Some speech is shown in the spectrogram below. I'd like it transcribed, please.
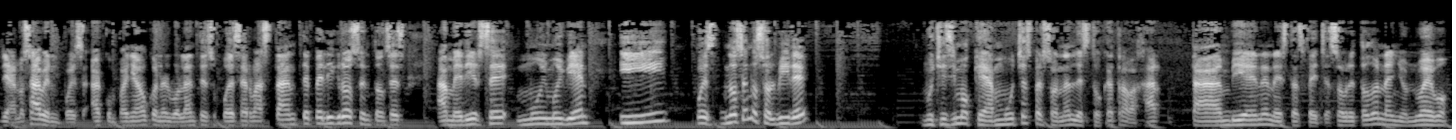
ya lo saben, pues acompañado con el volante eso puede ser bastante peligroso, entonces a medirse muy muy bien. Y pues no se nos olvide muchísimo que a muchas personas les toca trabajar también en estas fechas, sobre todo en Año Nuevo,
